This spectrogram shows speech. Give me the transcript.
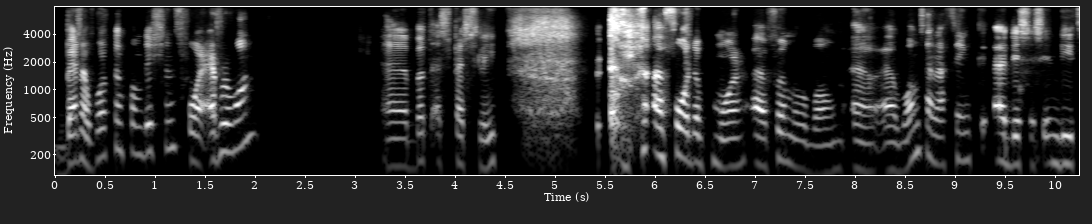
better working conditions for everyone, uh, but especially for the more vulnerable uh, uh, ones. And I think uh, this is indeed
